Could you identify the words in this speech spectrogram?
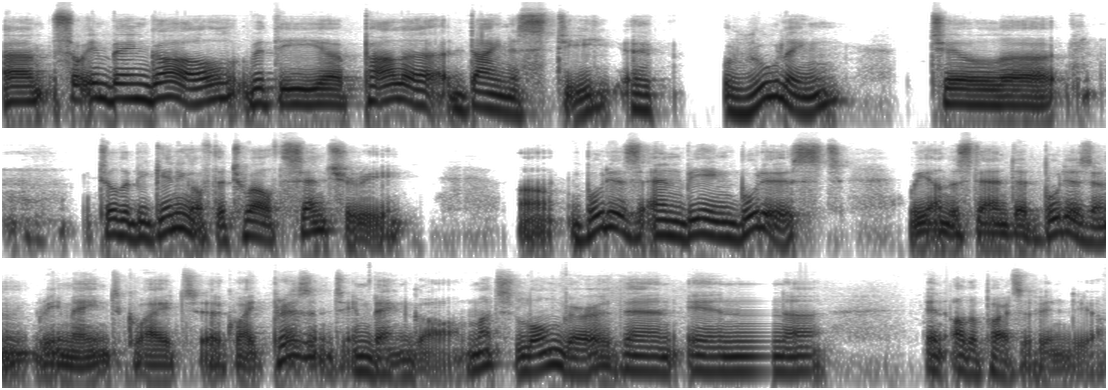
Um, so in Bengal, with the uh, Pala dynasty uh, ruling till, uh, till the beginning of the 12th century, uh, Buddhists and being Buddhist, we understand that Buddhism remained quite, uh, quite present in Bengal, much longer than in, uh, in other parts of India.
